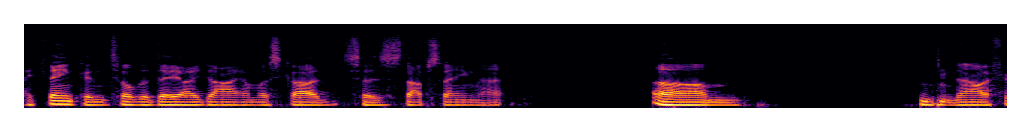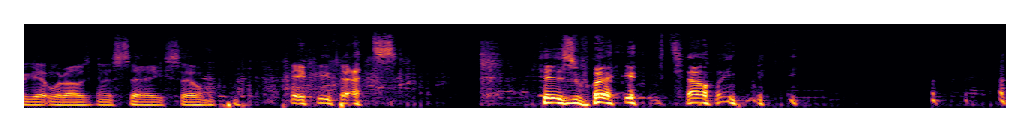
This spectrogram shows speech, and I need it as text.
I think, until the day I die, unless God says stop saying that. Um, now I forget what I was going to say, so maybe that's his way of telling me.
